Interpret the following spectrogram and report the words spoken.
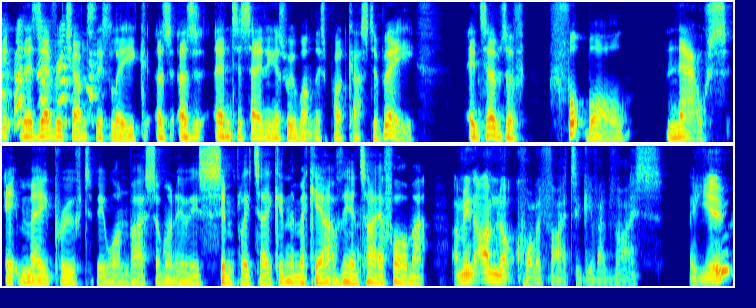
it, there's every chance this league, as as entertaining as we want this podcast to be, in terms of football. Nouse, it may prove to be won by someone who is simply taking the mickey out of the entire format. I mean, I'm not qualified to give advice. Are you?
